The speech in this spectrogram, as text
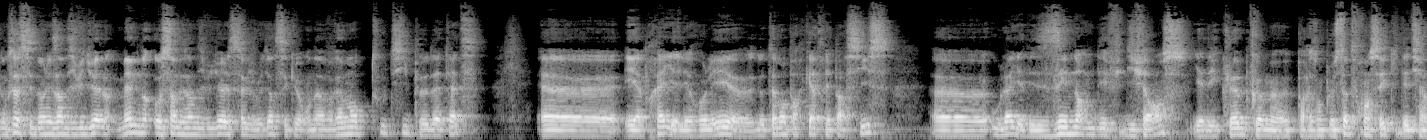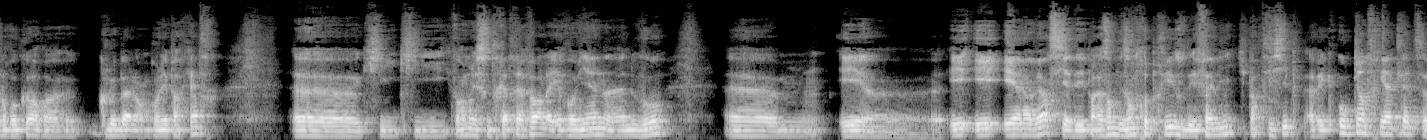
donc ça, c'est dans les individuels. Même au sein des individuels, c'est ça que je veux dire, c'est qu'on a vraiment tout type d'athlètes. Euh, et après, il y a les relais, euh, notamment par 4 et par 6, euh, où là, il y a des énormes différences. Il y a des clubs comme, euh, par exemple, le Stade français qui détient le record euh, global en relais par 4, euh, qui, qui, vraiment, ils sont très très forts. Là, ils reviennent à nouveau. Et, et, et, et à l'inverse, il y a des, par exemple des entreprises ou des familles qui participent avec aucun triathlète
